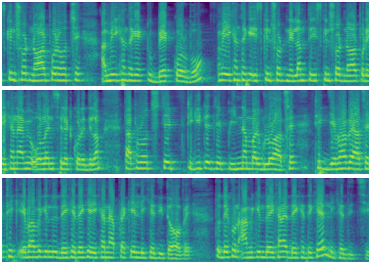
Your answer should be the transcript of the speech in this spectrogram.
স্ক্রিনশট নেওয়ার পরে হচ্ছে আমি এখান থেকে একটু ব্যাক করব। আমি এখান থেকে স্ক্রিনশট নিলাম, তো স্ক্রিনশট নেওয়ার পরে এখানে আমি অনলাইন সিলেক্ট করে দিলাম। তারপর হচ্ছে যে টিকিটের যে পিন নাম্বারগুলো আছে, ঠিক যেভাবে আছে, ঠিক এভাবে কিন্তু দেখে দেখে এখানে আপনাকে লিখে দিতে হবে। তো দেখুন আমি কিন্তু এখানে দেখে দেখে লিখে দিচ্ছি।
